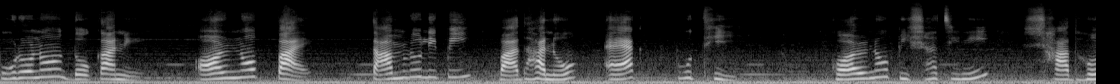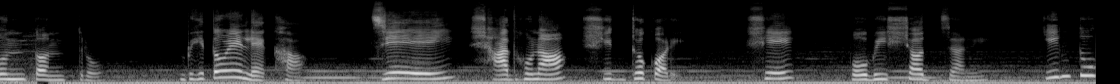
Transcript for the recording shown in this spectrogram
পুরনো দোকানে অর্ণব পায় তাম্রলিপি বাঁধানো এক পুঁথি কর্ণ পিসাচিনী সাধনতন্ত্র। ভেতরে লেখা, যে এই সাধনা সিদ্ধ করে, সে ভবিষ্যৎ জানে। কিন্তু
